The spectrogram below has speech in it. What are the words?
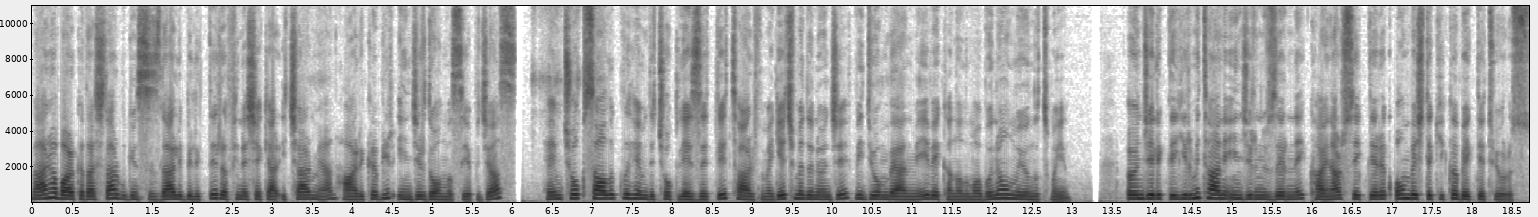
Merhaba arkadaşlar. Bugün sizlerle birlikte rafine şeker içermeyen harika bir incir dolması yapacağız. Hem çok sağlıklı hem de çok lezzetli. Tarifime geçmeden önce videomu beğenmeyi ve kanalıma abone olmayı unutmayın. Öncelikle 20 tane incirin üzerine kaynar su ekleyerek 15 dakika bekletiyoruz.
